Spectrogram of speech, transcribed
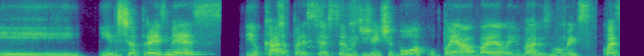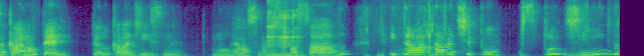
E, e eles tinham três meses e o cara parecia ser muito gente boa, acompanhava ela em vários momentos, coisa que ela não teve, pelo que ela disse, né? Num relacionamento uhum. passado. Então ela tava, tipo, explodindo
